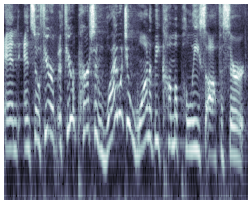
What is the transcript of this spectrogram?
And, and so if you're, if you're a person, why would you want to become a police officer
